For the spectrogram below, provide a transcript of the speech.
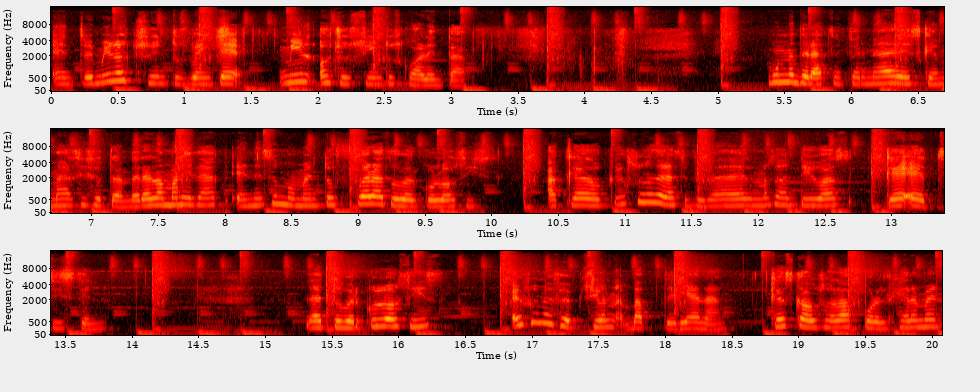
entre 1820 y 1840. Una de las enfermedades que más hizo temblar a la humanidad en ese momento fue la tuberculosis. Aclaro que es una de las enfermedades más antiguas que existen. La tuberculosis es una infección bacteriana que es causada por el germen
